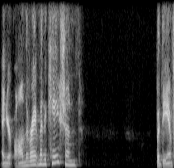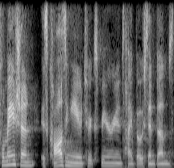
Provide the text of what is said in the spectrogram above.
and you're on the right medication, but the inflammation is causing you to experience hypo symptoms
